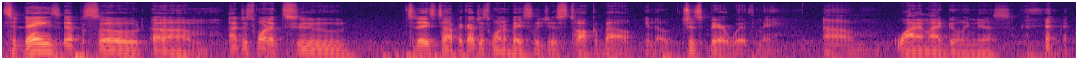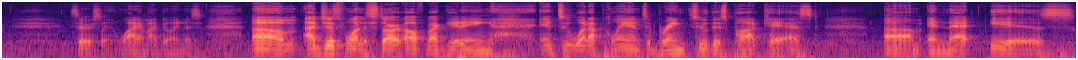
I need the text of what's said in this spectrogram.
Today's episode, um, I just wanted to, today's topic, I just want to basically just talk about, you know, just bear with me. Um, why am I doing this? Seriously, why am I doing this? Um, I just want to start off by getting into what I plan to bring to this podcast, um, and that is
